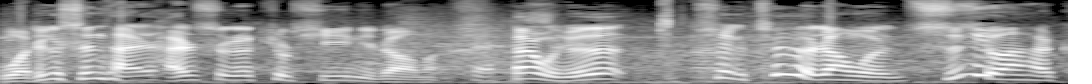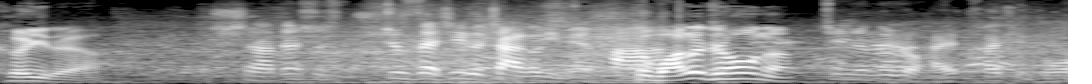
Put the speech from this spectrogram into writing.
我这个身材还是适合 Q 7你知道吗？但是我觉得这个这个让我十几万还是可以的呀。是啊，但是就在这个价格里面，它那完了之后呢？竞争对手还还挺多，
